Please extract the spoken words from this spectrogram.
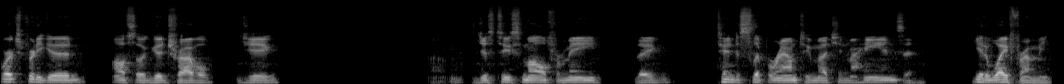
works pretty good. Also a good travel jig. Um, just too small for me. They tend to slip around too much in my hands and get away from me.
